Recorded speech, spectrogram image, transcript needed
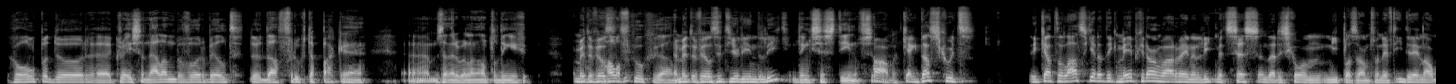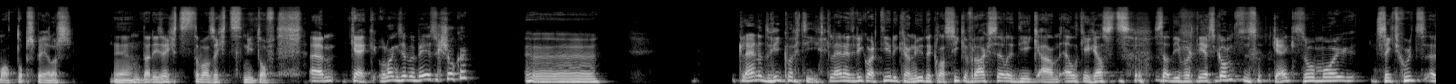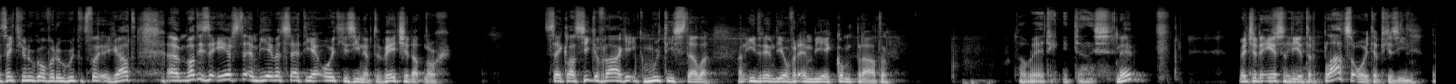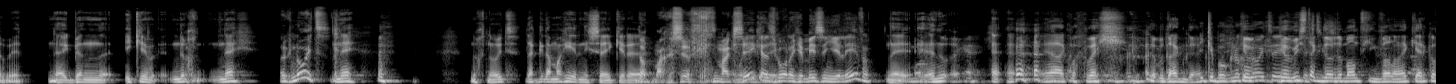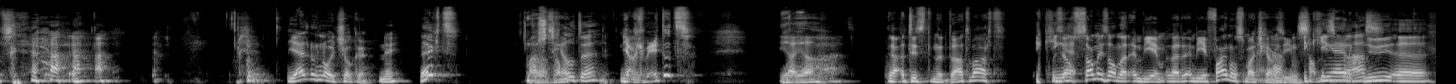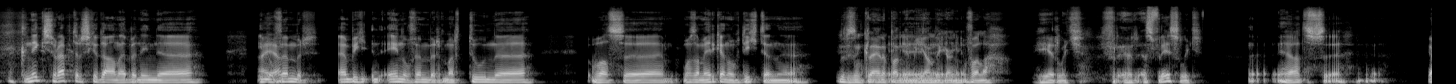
geholpen door Grayson Allen bijvoorbeeld, door dat vroeg te pakken. Ehm, zijn er wel een aantal dingen ge- En met hoeveel, half goed gegaan. en met hoeveel zitten jullie in de league? Ik denk 16 of zo. Ah, maar kijk, dat is goed. Ik had de laatste keer dat ik mee heb gedaan, waren wij in een league met zes. En dat is gewoon niet plezant, want heeft iedereen allemaal topspelers. Ja. Dat, is echt, dat was echt niet tof. Ehm, kijk, hoe lang zijn we bezig, Jokke? Eh, een kleine drie kwartier. Kleine drie kwartier. Ik ga nu de klassieke vraag stellen die ik aan elke gast stel die voor het eerst komt. Dus kijk, zo mooi. Het zegt, goed, het zegt genoeg over hoe goed het gaat. Ehm, wat is de eerste NBA-wedstrijd die jij ooit gezien hebt? Weet je dat nog? Het zijn klassieke vragen. Ik moet die stellen aan iedereen die over NBA komt praten. Dat weet ik niet, Dennis. Nee? Weet je de eerste die je ter plaatse ooit hebt gezien? Dat weet... Nee, ik ben... Ik heb nog... Nee. Nog nooit. Nee. nog nooit. Dat, dat mag hier niet zeker. eh. Dat mag, ze- dat mag zeker. Dat is gewoon een gemis in je leven. Nee. En hoe- eh, eh, ja, ik mag weg. Bedankt. hè. Ik heb ook nog Je- nooit, eh, Je wist dat ik door de mand ging vallen, hè, Kerkhoffs? Jij hebt nog nooit chokken. Nee. Echt? Maar Dat is geld, hè? Ja, ik weet het. Ja, ja. Ja, het is het inderdaad waard. Ik ging, Zelfs Sam is al naar, NBA, naar de NBA Finals match gaan zien. ik Sam ging is eigenlijk baas. nu eh niks Raptors gedaan hebben in, eh, in Ah, ja? november. En begin- 1 november. Maar toen eh, was, eh, was Amerika nog dicht. En, eh, Er is een kleine pandemie aan de gang. eh, voilà. Heerlijk. Vre- is vreselijk. Ja, het is, eh,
